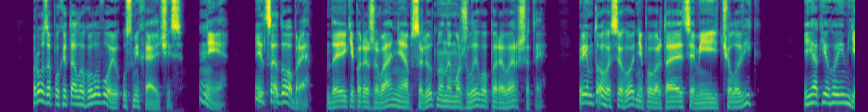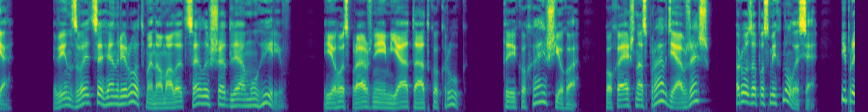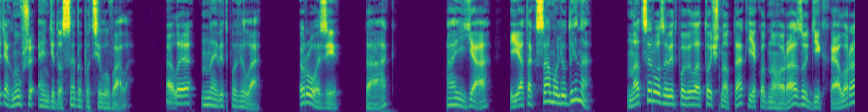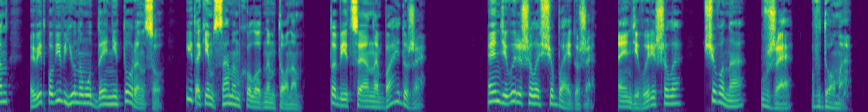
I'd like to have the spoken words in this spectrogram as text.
Роза похитала головою, усміхаючись. Ні, і це добре. Деякі переживання абсолютно неможливо перевершити. Крім того, сьогодні повертається мій чоловік. Як його ім'я? Він зветься Генрі Ротменом, але це лише для мугирів. Його справжнє ім'я татко Крук. Ти кохаєш його? Кохаєш насправді, а вже ж?» Роза посміхнулася і, притягнувши Енді до себе, поцілувала, але не відповіла. Розі, так? А я? Я так само людина? На це Роза відповіла точно так, як одного разу Дік Хелоран відповів юному Денні Торренсу і таким самим холодним тоном. Тобі це не байдуже? Енді вирішила, що байдуже. Енді вирішила, що вона вже вдома.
